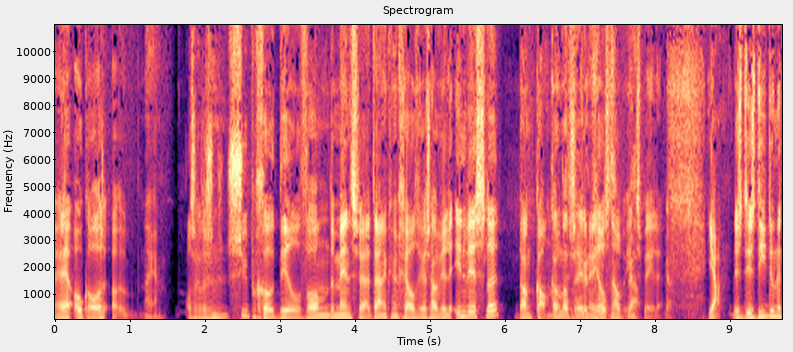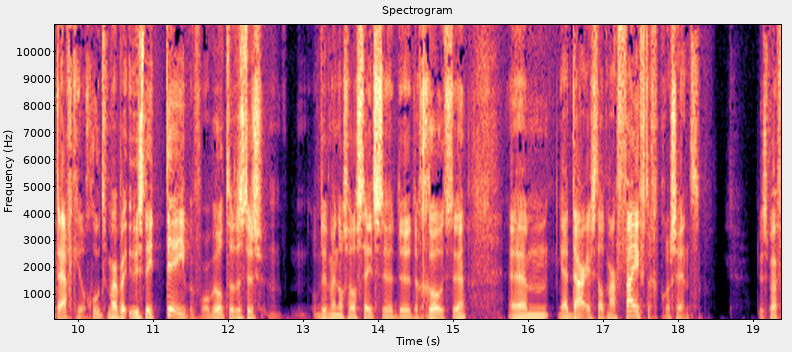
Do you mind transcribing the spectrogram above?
hè, ook al, eh, nou ja, als er dus een super groot deel van de mensen uiteindelijk hun geld weer zou willen inwisselen, dan kan, Kan dat Dus ze kunnen heel snel op. Ja. inspelen. Ja. Ja, dus, dus die doen het eigenlijk heel goed. Maar bij USDT bijvoorbeeld, dat is dus op dit moment nog wel steeds de, de, de grootste. Ehm, ja, daar is dat maar 50%. Dus maar 50%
